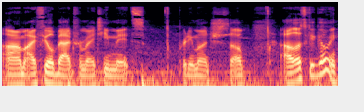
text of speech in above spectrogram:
um, I feel bad for my teammates, pretty much. So uh, let's get going.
